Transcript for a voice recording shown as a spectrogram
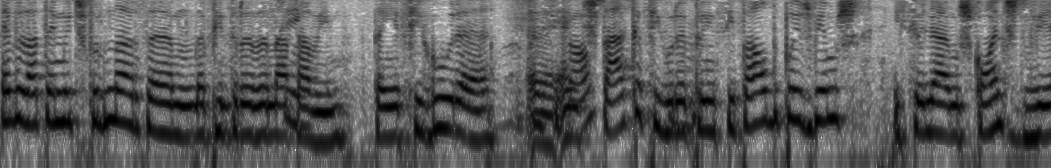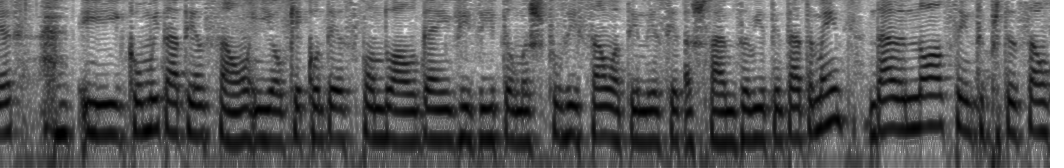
É verdade, tem muitos pormenores a, a pintura da Nathalie. Tem a figura eh, em destaque, a figura principal, depois vemos, e se olharmos com olhos de ver e com muita atenção, e é o que acontece quando alguém visita uma exposição, a tendência é estarmos ali a tentar também dar a nossa interpretação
